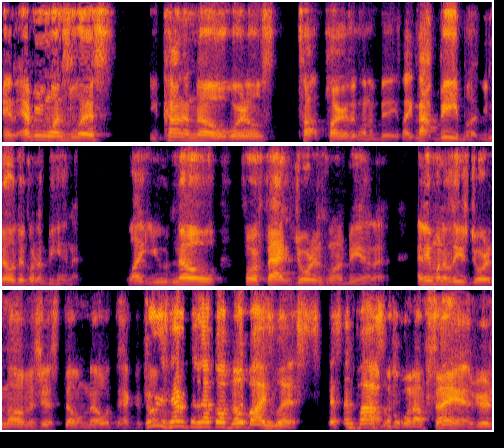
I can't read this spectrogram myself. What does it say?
in everyone's list you kind of know where those top players are going to be like not be but you know they're going to be in it like you know for a fact Jordan's going to be in it anyone that leaves Jordan off is just don't know what the heck Jordan's never been left off nobody's list. That's impossible. That's impossible. what I'm saying. If you're,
